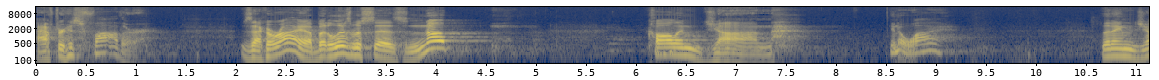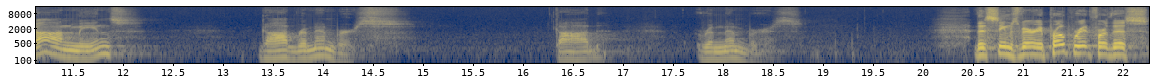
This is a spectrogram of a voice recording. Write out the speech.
after his father, Zechariah. But Elizabeth says, nope, call him John. You know why? The name John means God remembers. God remembers. This seems very appropriate for this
